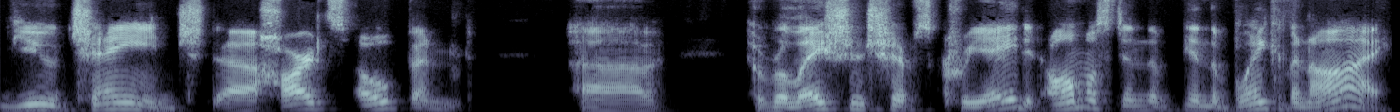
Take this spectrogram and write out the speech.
view changed, hearts opened, uh, relationships created almost in the in the blink of an eye.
